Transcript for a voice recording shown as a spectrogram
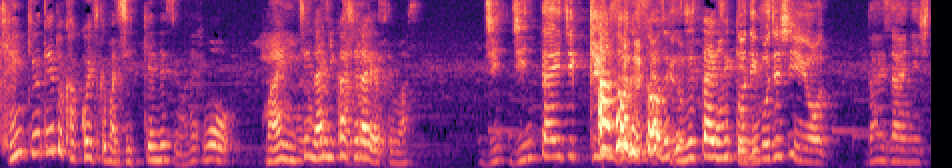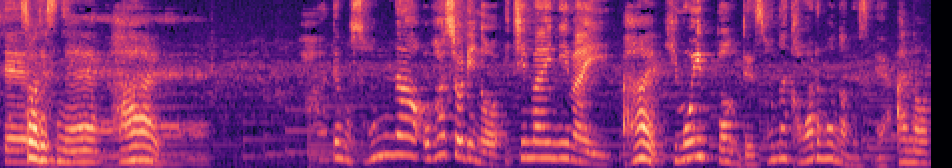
研究って言うとかっこいいですけど、まあ実験ですよね。もう毎日何かしらやってます。じ人体実験あそうですそうです。実体実験本当にご自身を題材にして、そうですね。はいはあでもそんなおはしょりの1枚2枚はい。紐1本でそんな変わるもんなんですね。あの、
